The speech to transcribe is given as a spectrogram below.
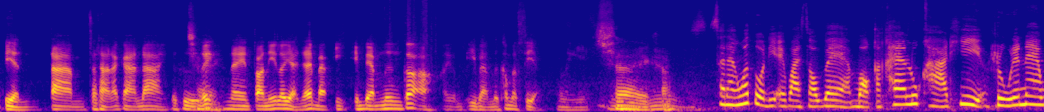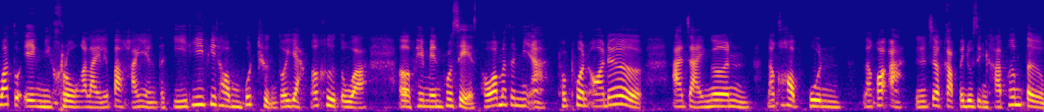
เปลี่ยนตามสถานการณ์ได้ก็คือใช่เฮ้ยในตอนนี้เราอยากได้แบบอีกอีกแบบนึงก็อะเอาอีกแบบนึงเข้ามาเสียบอะไรอย่างนี้ใช่ครับ แสดงว่าตัว DIY ซอฟต์แวร์เหมาะกับแค่ลูกค้าที่รู้แน่ๆว่าตัวเองมีโครงอะไรหรือเปล่าคะอย่างตะกี้ที่พี่ทอมพูดถึงตัวอย่างก็คือตัวเอ่อ payment process เพราะว่ามันจะมีอะทบทวนออเดอร์อาจ่ายเงิน แล้วก็ขอบคุณแล้วก็อะหรือจะกลับไปดูสินค้าเพิ่มเติม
